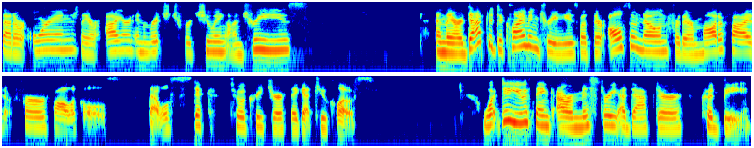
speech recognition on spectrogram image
that are orange. They are iron enriched for chewing on trees. And they are adapted to climbing trees, but they're also known for their modified fur follicles that will stick to a creature if they get too close. What do you think our mystery adapter could be?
